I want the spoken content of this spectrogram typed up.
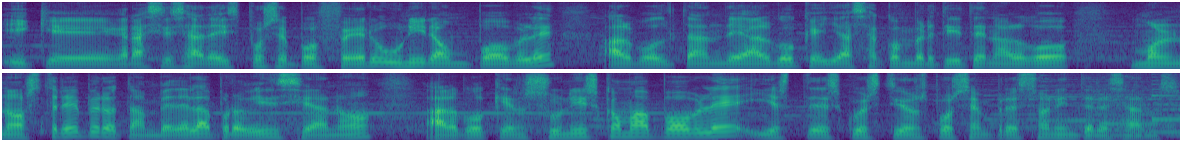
i que gràcies a ells pues, se pot fer unir a un poble al voltant d'algo que ja s'ha convertit en algo molt nostre, però també de la província, no? algo que ens unís com a poble i aquestes qüestions pues, sempre són interessants.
